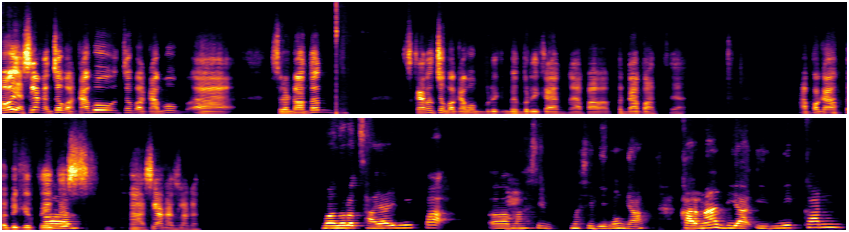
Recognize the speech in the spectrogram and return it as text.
Oh ya silakan coba kamu coba kamu uh, sudah nonton sekarang coba kamu memberikan apa pendapat ya. Apakah pemikir kritis? Uh, nah silakan silakan. Menurut saya ini Pak uh, hmm. masih masih bingung ya karena dia ini kan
